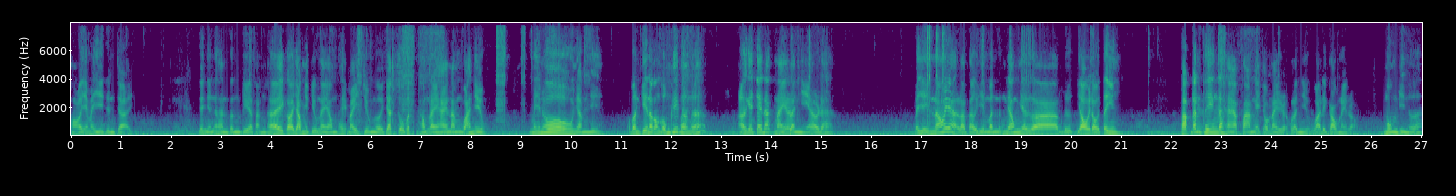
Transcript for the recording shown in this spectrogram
hỏi với mấy gì trên trời. Chứ những cái hành tinh kia tận thế có giống như kiểu này ông thấy 7 triệu người chết covid không đầy hai năm quá nhiều mày nó nhầm gì? Ở bên kia nó còn khủng khiếp hơn nữa. Ở cái trái đất này là nhẹ rồi đó. Mấy vị nói là tự vì mình cũng giống như ờ, được voi đòi tiên. Phật đánh thiên đã hạ phàm ngay chỗ này rất là nhiều quá đi cầu này rồi. Muốn gì nữa?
